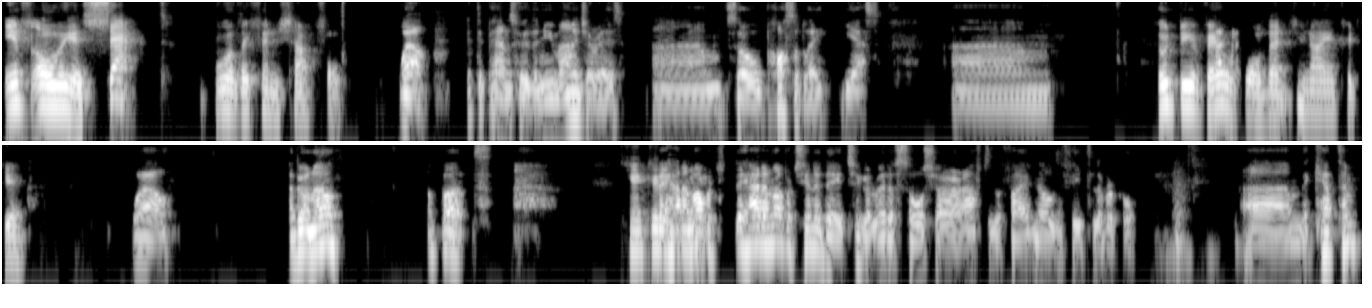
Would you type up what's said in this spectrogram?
if Ole is sacked, will they finish top four? Well, it depends who the new manager is. Um, so possibly, yes. Um, Who'd be available that United could get? Well, I don't know but they had an oppor- they had an opportunity to get rid of Solskjaer after the five 0 defeat to Liverpool. Um, they kept him,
